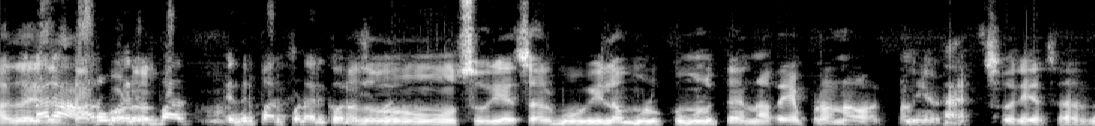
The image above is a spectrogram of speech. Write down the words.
அது எதிர்பார்ப்போட எதிர்பார்ப்பு எதிர்பார்ப்போட இருக்க. அதுவும் சூர்யா சார் மூவில முழுக்க முழுக்க நிறைய படம் நான் ஒர்க் பண்ணியிருக்கேன். சூர்யா சார்.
